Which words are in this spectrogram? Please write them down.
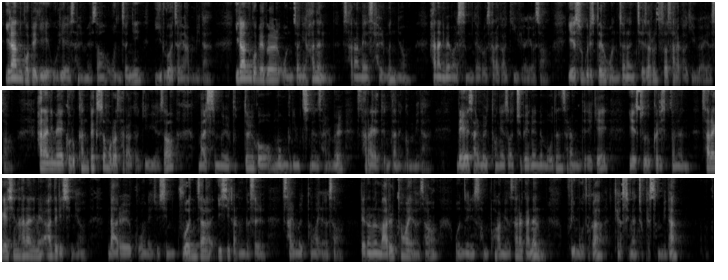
이러한 고백이 우리의 삶에서 온전히 이루어져야 합니다. 이러한 고백을 온전히 하는 사람의 삶은요, 하나님의 말씀대로 살아가기 위하여서 예수 그리스도의 온전한 제자로서 살아가기 위하여서 하나님의 거룩한 백성으로 살아가기 위해서 말씀을 붙들고 몸부림치는 삶을 살아야 된다는 겁니다. 내 삶을 통해서 주변에 있는 모든 사람들에게 예수 그리스도는 살아계신 하나님의 아들이시며 나를 구원해 주신 구원자이시라는 것을 삶을 통하여서 때로는 말을 통하여서 온전히 선포하며 살아가는 우리 모두가 되었으면 좋겠습니다.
